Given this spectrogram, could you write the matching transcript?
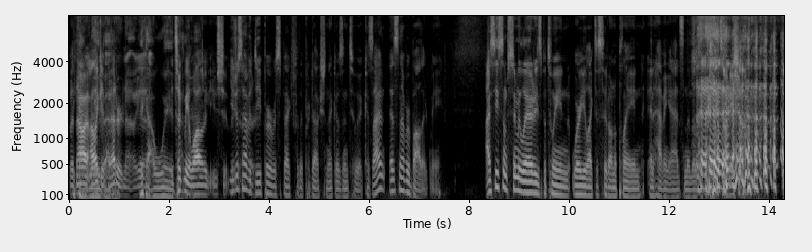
But It now I, I like way it better. better now. Yeah, It got way. It took me a while to get used to it. You just got have a deeper respect for the production that goes into it, because I it's never bothered me. I see some similarities between where you like to sit on a plane and having ads in the middle of the Kill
